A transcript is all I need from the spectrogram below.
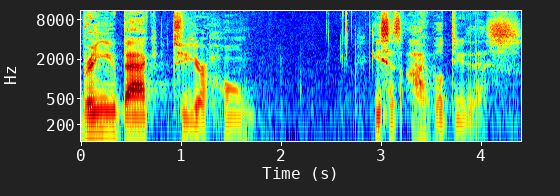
Bring you back to your home. He says, I will do this.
